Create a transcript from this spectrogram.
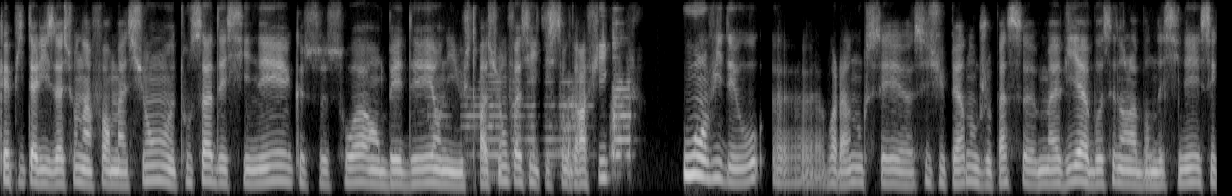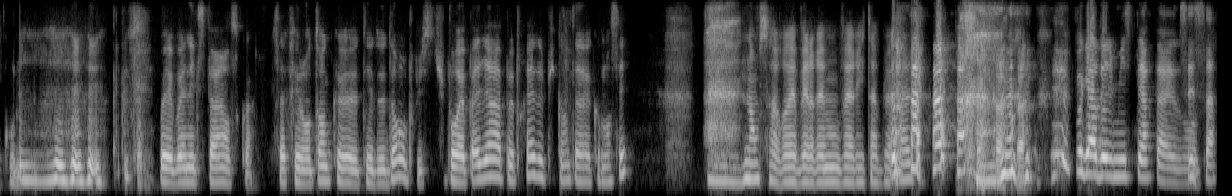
capitalisation d'informations, tout ça dessiné, que ce soit en BD, en illustration, facilitation graphique ou en vidéo. voilà, donc c'est super. Donc je passe ma vie à bosser dans la bande dessinée et c'est cool. ouais, bonne expérience quoi. Ça fait longtemps que tu es dedans en plus. Tu pourrais pas dire à peu près depuis quand tu as commencé? non, ça révélerait mon véritable âge. Faut garder le mystère, t'as raison. C'est ça.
